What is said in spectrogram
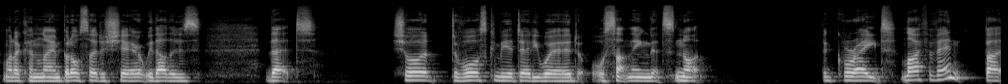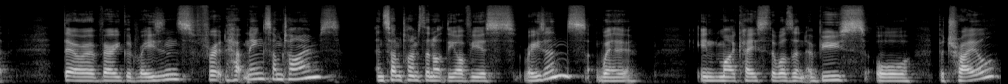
what I can learn, but also to share it with others that, sure, divorce can be a dirty word or something that's not a great life event, but there are very good reasons for it happening sometimes. And sometimes they're not the obvious reasons, where in my case, there wasn't abuse or betrayal.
